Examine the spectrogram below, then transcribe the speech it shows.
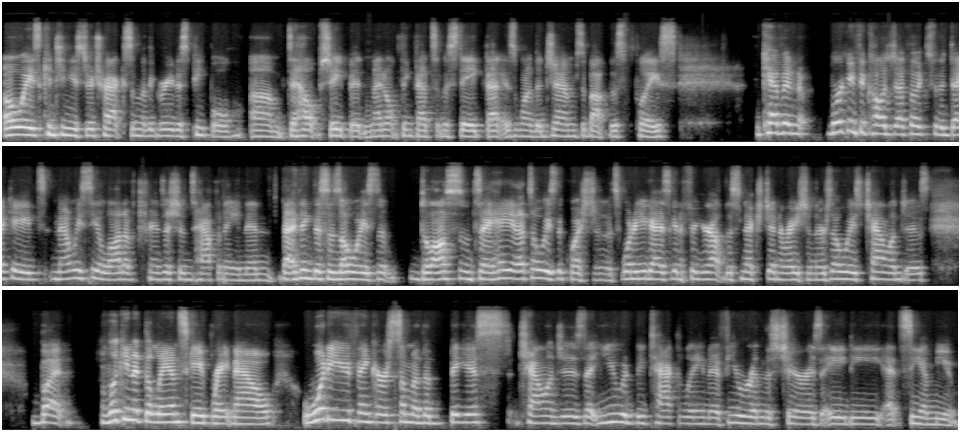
always continues to attract some of the greatest people um, to help shape it. And I don't think that's a mistake. That is one of the gems about this place. Kevin, working through college athletics for the decades, now we see a lot of transitions happening. And I think this is always the DeLoss would say, hey, that's always the question. It's what are you guys going to figure out this next generation? There's always challenges. But looking at the landscape right now, what do you think are some of the biggest challenges that you would be tackling if you were in this chair as AD at CMU?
